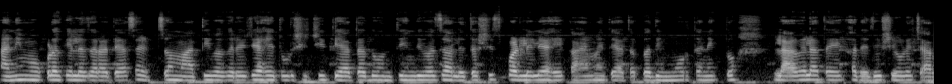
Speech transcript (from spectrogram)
आणि मोकळं केलं जरा त्या साईडचं. माती वगैरे जी आहे तुळशीची ती आता दोन तीन दिवस झाले तशीच पडलेली आहे. काय माहिती आता कधी मुहूर्त निघतो. लावेल आता एखाद्या दिवशी एवढे चार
